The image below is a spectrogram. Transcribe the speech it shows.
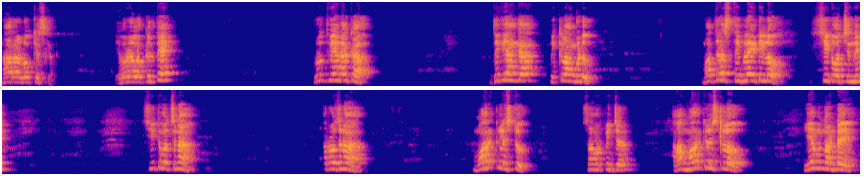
నారా లోకేష్ గారు. వివరాల్లోకి వెళ్తే పృథ్వీనక దివ్యాంగ వికలాంగుడు మద్రాస్ తిబ్లైటీలో సీటు వచ్చింది. సీటు వచ్చిన ఆ రోజున మార్క్ లిస్టు సమర్పించారు. ఆ మార్క్ లిస్టులో ఏముందంటే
